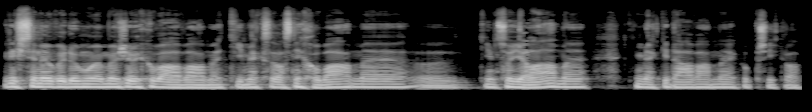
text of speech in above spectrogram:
když si neuvědomujeme, že vychováváme tím, jak se vlastně chováme, tím, co děláme, tím, jak ji dáváme jako příklad.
